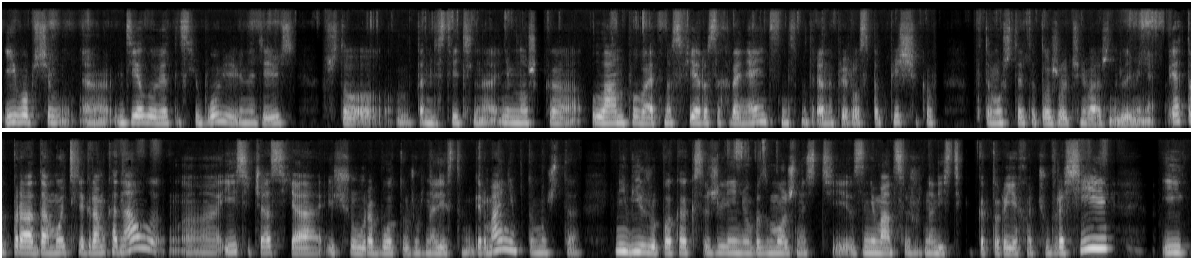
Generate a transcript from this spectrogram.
И, в общем, э, делаю это с любовью и надеюсь, что там действительно немножко ламповая атмосфера сохраняется, несмотря на прирост подписчиков, потому что это тоже очень важно для меня. Это про да, мой телеграм-канал, э, и сейчас я ищу работу журналистом в Германии, потому что не вижу пока, к сожалению, возможности заниматься журналистикой, которой я хочу в России – и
